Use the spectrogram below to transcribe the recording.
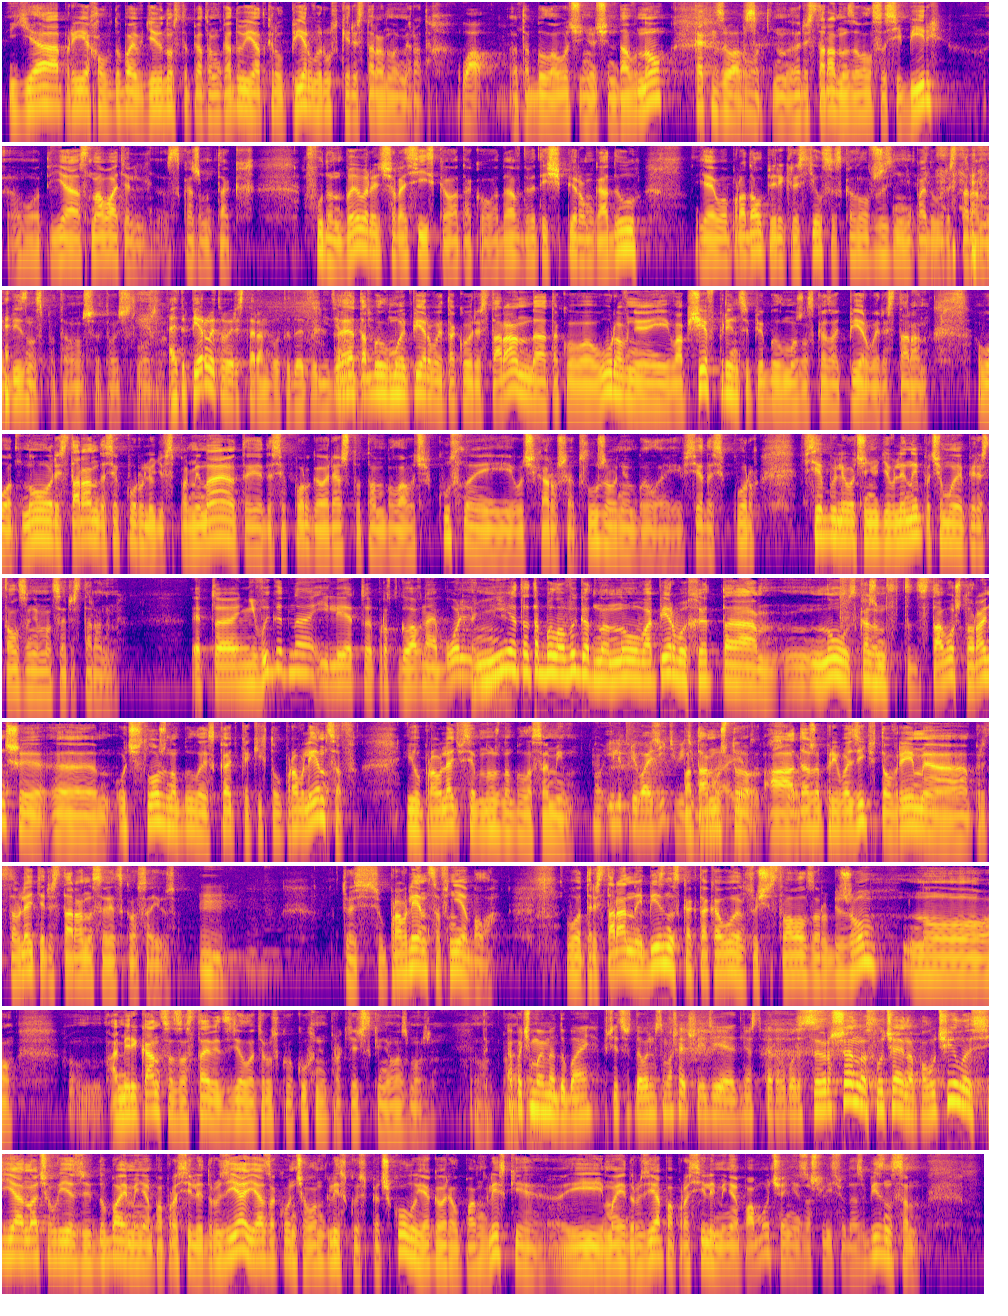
Я приехал в Дубай в 95 году и открыл первый русский ресторан в Эмиратах. Вау. Это было очень-очень давно. Как назывался? Вот, ресторан назывался «Сибирь». Вот, я основатель, скажем так, food and beverage российского такого, да, в 2001 году я его продал, перекрестился и сказал, в жизни не пойду в ресторанный бизнес, потому что это очень сложно. А это первый твой ресторан был? Ты до этого не делал? Это был мой первый такой ресторан, да, такого уровня. И вообще, в принципе, был, можно сказать, первый ресторан. Вот. Но ресторан до сих пор люди вспоминают и до сих пор говорят, что там было очень вкусно и очень хорошее обслуживание было. И все до сих пор, все были очень удивлены, почему я перестал заниматься ресторанами. Это невыгодно или это просто головная боль? Нет, это было выгодно. Ну, во-первых, это, ну, скажем, с того, что раньше э, очень сложно было искать каких-то управленцев, и управлять всем нужно было самим. Ну, или привозить, видимо. Потому что, а даже привозить в то время, представляете, рестораны Советского Союза. Mm. То есть управленцев не было. Вот, ресторанный бизнес как таковой, он существовал за рубежом, но американца заставить сделать русскую кухню практически невозможно. Вот, а почему именно Дубай? Почему это довольно сумасшедшая идея 95 -го года. Совершенно случайно получилось. Я начал ездить в Дубай, меня попросили друзья. Я закончил английскую спецшколу, я говорил по-английски. И мои друзья попросили меня помочь. Они зашли сюда с бизнесом.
